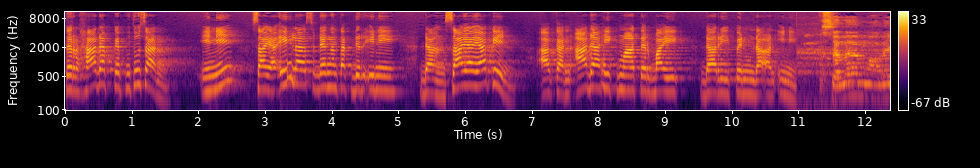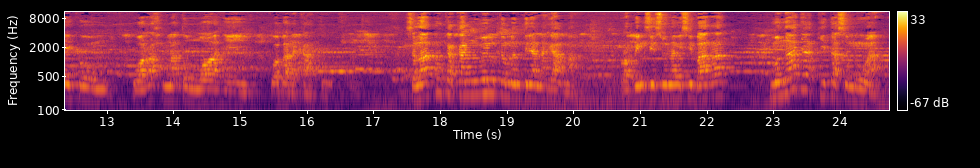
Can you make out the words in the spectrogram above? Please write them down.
terhadap keputusan ini saya ikhlas dengan takdir ini dan saya yakin akan ada hikmah terbaik dari penundaan ini. Assalamualaikum warahmatullahi wabarakatuh. Selaku Kakanwil Kementerian Agama Provinsi Sulawesi Barat mengajak kita semua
